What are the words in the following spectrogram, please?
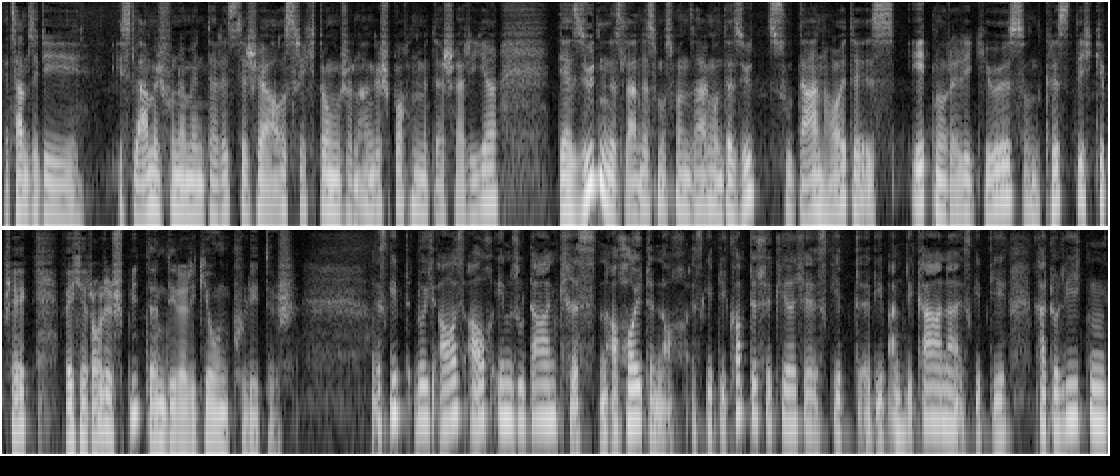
Jetzt haben Sie die islamisch-fundamentalistische Ausrichtung schon angesprochen mit der Scharia. Der Süden des Landes, muss man sagen, und der Südsudan heute ist ethnoreligiös und christlich geprägt. Welche Rolle spielt denn die Religion politisch? Es gibt durchaus auch im Sudan Christen, auch heute noch. Es gibt die koptische Kirche, es gibt äh, die Anglikaner, es gibt die Katholiken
